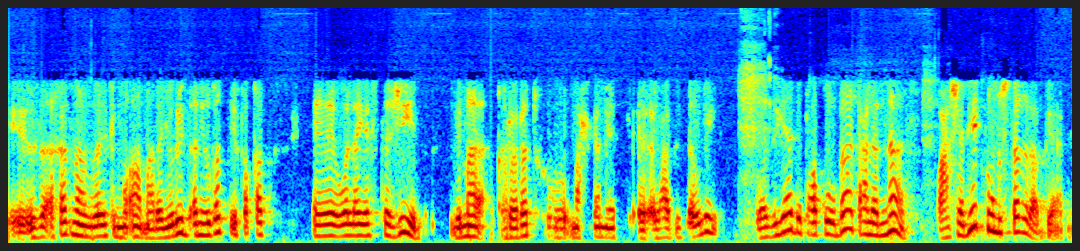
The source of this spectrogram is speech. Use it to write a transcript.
إذا أخذنا نظريه المؤامرة يريد أن يغطي فقط ولا يستجيب لما قررته محكمة العدل الدولي. وزيادة عقوبات على الناس. وعشان هيك هو مستغرب يعني.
